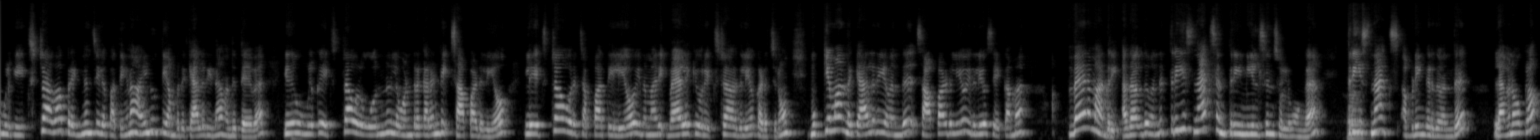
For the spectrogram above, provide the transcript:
உங்களுக்கு எக்ஸ்ட்ராவா பிரெக்னன்சில பாத்தீங்கன்னா ஐநூத்தி ஐம்பது கேலரி தான் வந்து தேவை. இது உங்களுக்கு எக்ஸ்ட்ரா ஒரு ஒன்று இல்லை ஒன்றரை கரண்டி சாப்பாடுலேயோ இல்லை எக்ஸ்ட்ரா ஒரு சப்பாத்திலேயோ இந்த மாதிரி வேலைக்கு ஒரு எக்ஸ்ட்ரா இதுலேயோ கிடச்சிரும். முக்கியமாக அந்த கேலரியை வந்து சாப்பாடுலேயோ இதுலேயோ சேர்க்காம வேற மாதிரி. அதாவது வந்து த்ரீ ஸ்நாக்ஸ் அண்ட் த்ரீ மீல்ஸ்ன்னு சொல்லுவோங்க. த்ரீ ஸ்நாக்ஸ் அப்படிங்கிறது வந்து eleven o'clock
